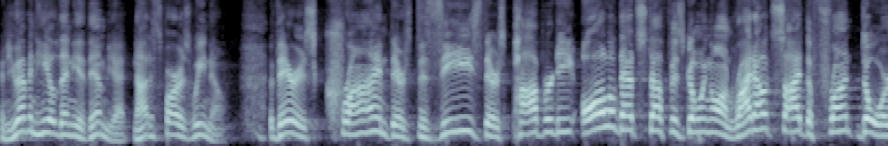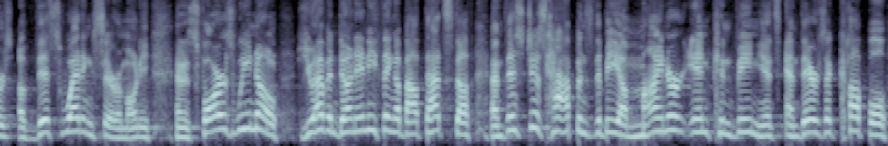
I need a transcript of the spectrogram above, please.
and you haven't healed any of them yet, not as far as we know. There is crime, there's disease, there's poverty. All of that stuff is going on right outside the front doors of this wedding ceremony. And as far as we know, you haven't done anything about that stuff. And this just happens to be a minor inconvenience. And there's a couple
